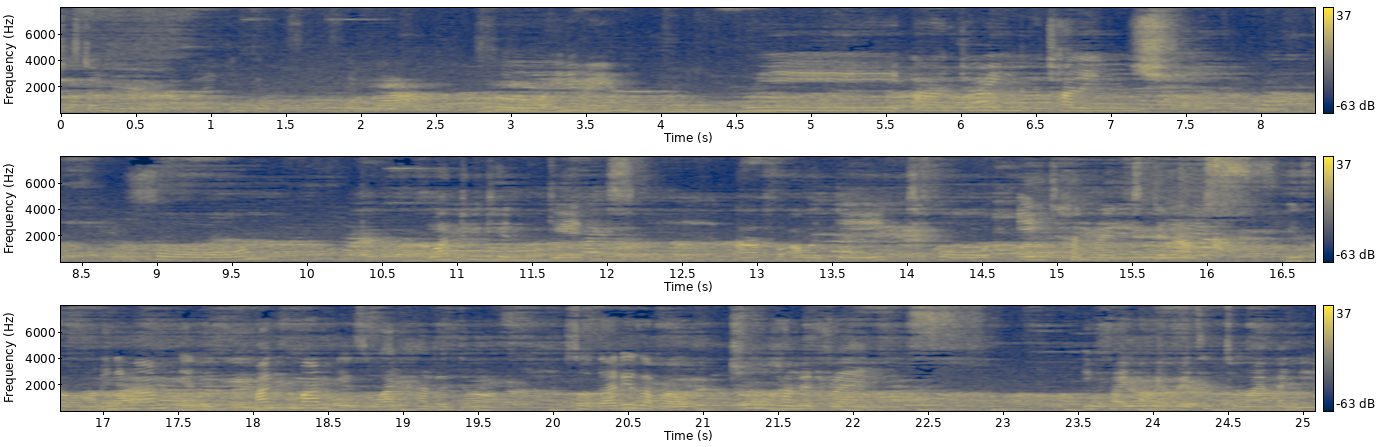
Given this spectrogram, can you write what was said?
Just don't remember, but I think it was the same one. So anyway, doing the challenge for what we can get uh, for our date for 800 dinars is our minimum and the maximum is 100 dinars. So that is about 200 rands if I convert it to my money.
